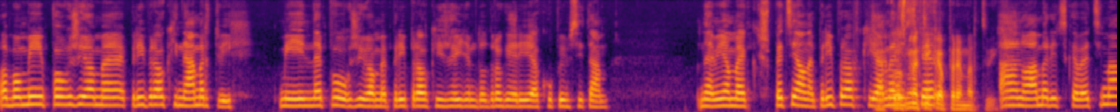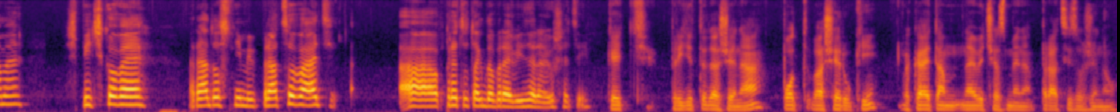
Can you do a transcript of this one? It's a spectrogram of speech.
lebo my používame prípravky na mŕtvych. My nepoužívame prípravky, že idem do drogerie a kúpim si tam Ne, my máme špeciálne prípravky. Americké, kozmetika pre mŕtvych. Áno, americké veci máme. Špičkové, radosť s nimi pracovať a preto tak dobre vyzerajú všetci. Keď príde teda žena pod vaše ruky, aká je tam najväčšia zmena práci so ženou?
